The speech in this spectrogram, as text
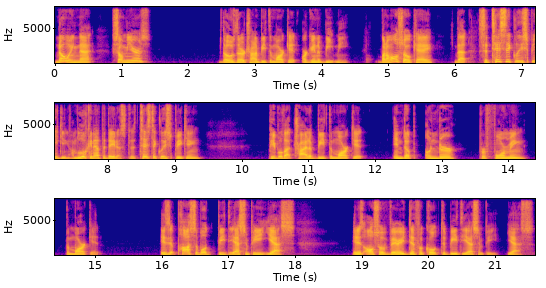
knowing that some years, those that are trying to beat the market are going to beat me. But I'm also okay that statistically speaking, I'm looking at the data, statistically speaking, people that try to beat the market end up underperforming the market. Is it possible to beat the S&P? Yes. It is also very difficult to beat the S&P. Yes.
